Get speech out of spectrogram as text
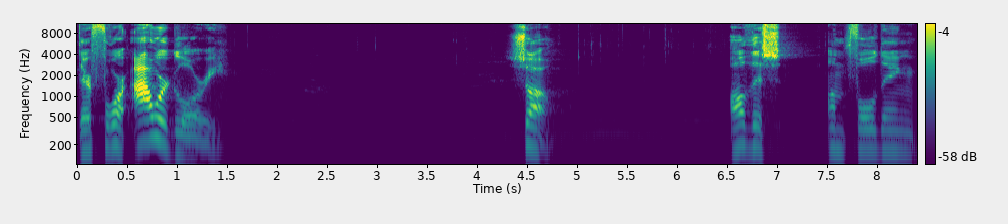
they're for our glory. So all this unfolding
